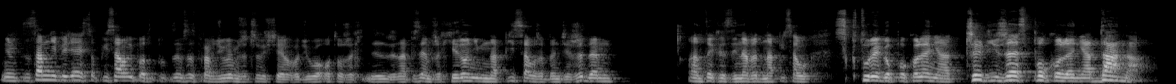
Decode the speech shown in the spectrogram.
Nie wiem, sam nie wiedziałeś, co pisał, i potem sobie sprawdziłem. Rzeczywiście chodziło o to, że, że napisałem, że Hieronim napisał, że będzie Żydem. Antychryst i nawet napisał, z którego pokolenia, czyli że z pokolenia Dana.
